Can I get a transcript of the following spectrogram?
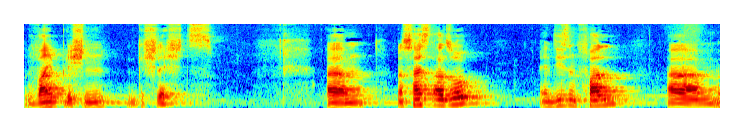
weiblichen Geschlechts. Ähm, das heißt also, in diesem Fall, ähm,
